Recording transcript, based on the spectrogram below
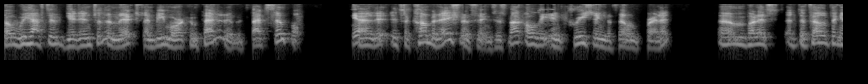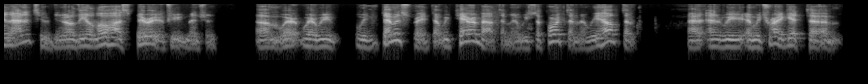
So we have to get into the mix and be more competitive. It's that simple. Yeah. And it, it's a combination of things. It's not only increasing the film credit, um, but it's developing an attitude. You know, the aloha spirit, if you mentioned, um, where where we we demonstrate that we care about them and we support them and we help them, and, and we and we try to get um,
